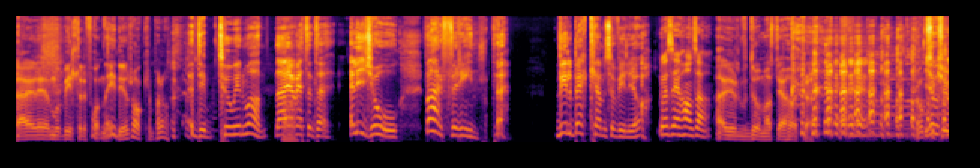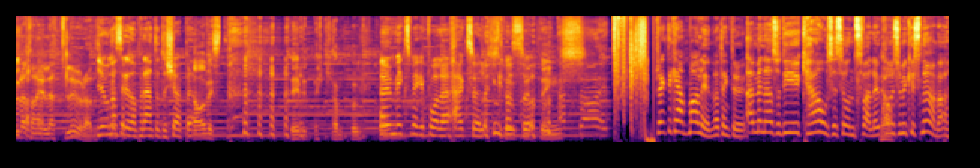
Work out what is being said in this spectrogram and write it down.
här är en mobiltelefon. Nej, det är en rakapparat. Det är two in one. Nej, jag vet inte. Eller jo, varför inte? Vill Beckham så vill jag. Vad säger Hansa? Det är det dummaste jag har hört. Tror jag. Det är också kul att han är lättlurad. Jonas är redan på nätet och köper den. Ja visst. Davidbeckham.com. Här är Mix Megapol, här är Axel Ingrosso. Praktikant Malin, vad tänkte du? Ja, men alltså, det är ju kaos i Sundsvall, det kommer Ja. så mycket snö va?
